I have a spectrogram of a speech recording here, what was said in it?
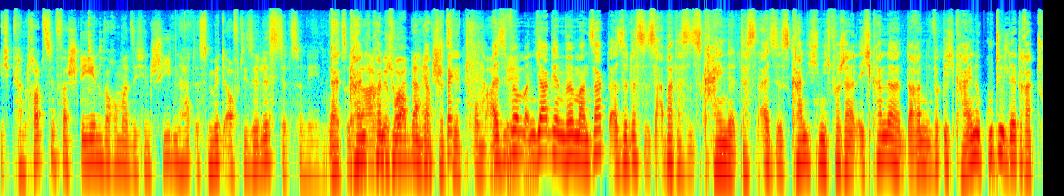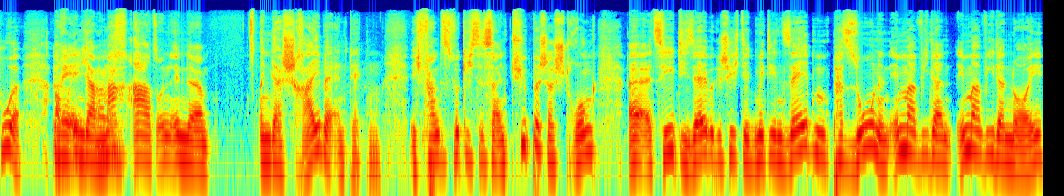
ich kann trotzdem verstehen, warum man sich entschieden hat, es mit auf diese Liste zu nehmen. Das Zu kann, sagen, kann ich überhaupt nicht nachvollziehen. Also wenn man, ja, wenn man sagt, also das ist, aber das ist keine, das, also das kann ich nicht verstehen. Ich kann da daran wirklich keine gute Literatur, auch Nee, in der. Machart und in der in der Schreibe entdecken. Ich fand es wirklich, das ist ein typischer Strunk, äh, erzählt dieselbe Geschichte mit denselben Personen immer wieder, immer wieder neu.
